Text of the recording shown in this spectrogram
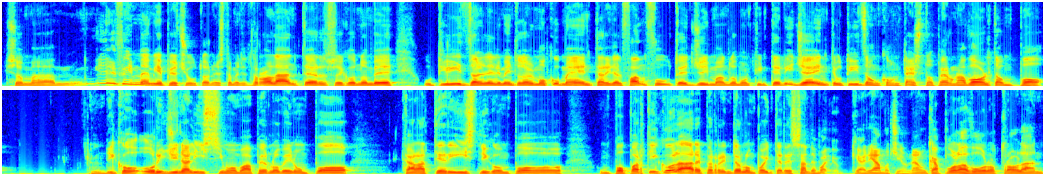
Insomma, il film mi è piaciuto onestamente. Trollhunter secondo me utilizza l'elemento del mockumentary, del fan footage in modo molto intelligente, utilizza un contesto per una volta un po', dico originalissimo, ma perlomeno un po' caratteristico, un po', un po' particolare per renderlo un po' interessante. Poi chiariamoci, non è un capolavoro Troll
